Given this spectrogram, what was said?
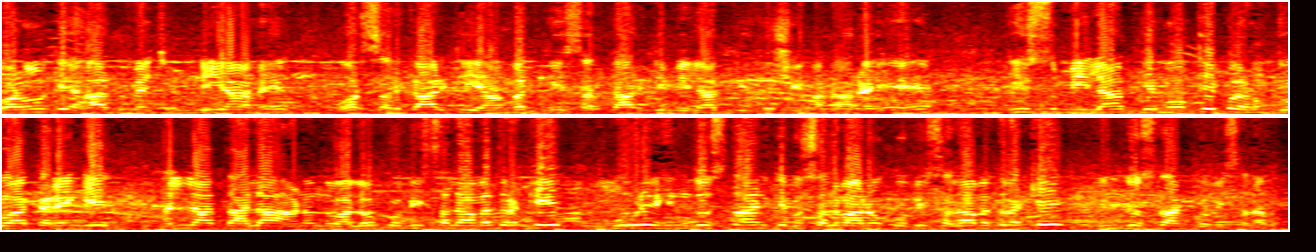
बड़ों के हाथ में झंडियाँ हैं और सरकार की आमद की सरकार की मिलाद की खुशी मना रहे हैं। इस मिलाद के मौके पर हम दुआ करेंगे, अल्लाह ताला आनंद वालों को भी सलामत रखे, पूरे हिंदुस्तान के मुसलमानों को भी सलामत रखे, हिंदुस्तान को भी सलामत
